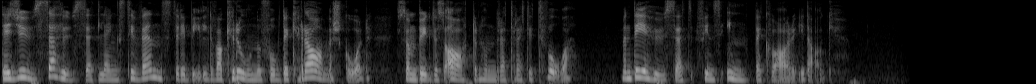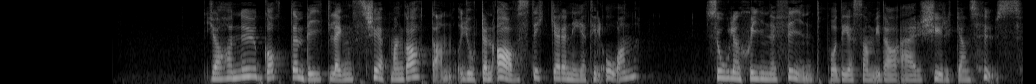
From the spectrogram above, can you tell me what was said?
Det ljusa huset längst till vänster i bild var kronofogde Kramers gård som byggdes 1832. Men det huset finns inte kvar idag. Jag har nu gått en bit längs Köpmangatan och gjort en avstickare ner till ån. Solen skiner fint på det som idag är kyrkans hus.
